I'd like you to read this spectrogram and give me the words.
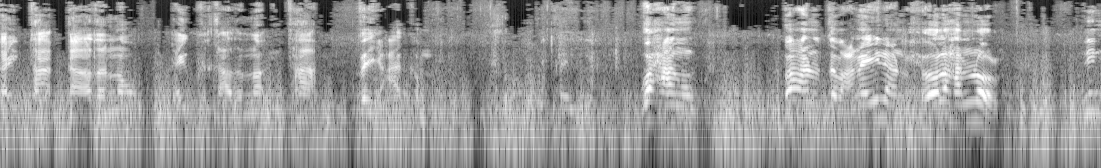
qaybtaa qaadanno qayb ka qaadanno intaa dayacaa ka waxaannu waxaannu dabacnay inaannu xoolaha nool nin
